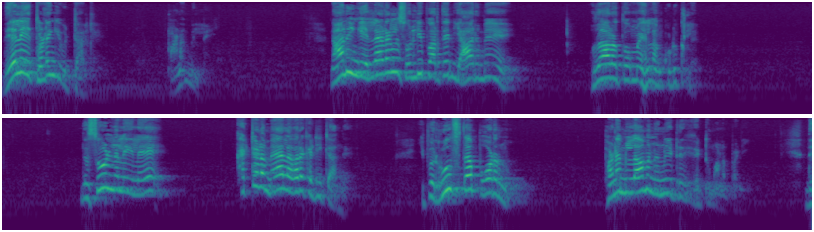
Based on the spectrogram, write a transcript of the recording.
வேலையை தொடங்கி விட்டார்கள். பணம் இல்லை. நான் இங்கே எல்லா இடங்களும் சொல்லி பார்த்தேன் யாருமே உதாரத்துவமாக எல்லாம் கொடுக்கல. இந்த சூழ்நிலையிலே கட்டடம் மேலே வர கட்டிட்டாங்க. இப்போ ரூஃப் தான் போடணும். பணம் இல்லாமல் நின்றுட்டு இருக்கு கட்டுமான பணி. இந்த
